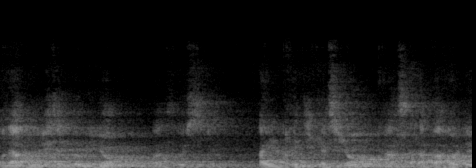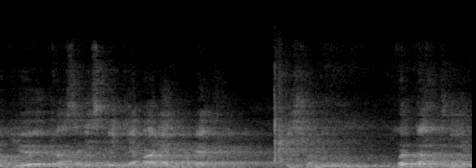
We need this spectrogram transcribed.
on a renouvelé cette communion grâce aussi à une prédication, grâce à la parole de Dieu, grâce à l'Esprit qui a parlé à nos cœurs, puissions-nous repartir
